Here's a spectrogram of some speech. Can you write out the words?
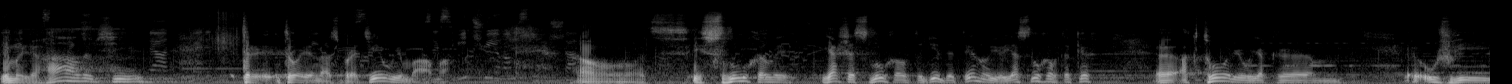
І ми лягали всі, три, троє нас братів і мама. От, і слухали. Я ще слухав тоді дитиною, я слухав таких е, акторів, як е, Ужвій,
